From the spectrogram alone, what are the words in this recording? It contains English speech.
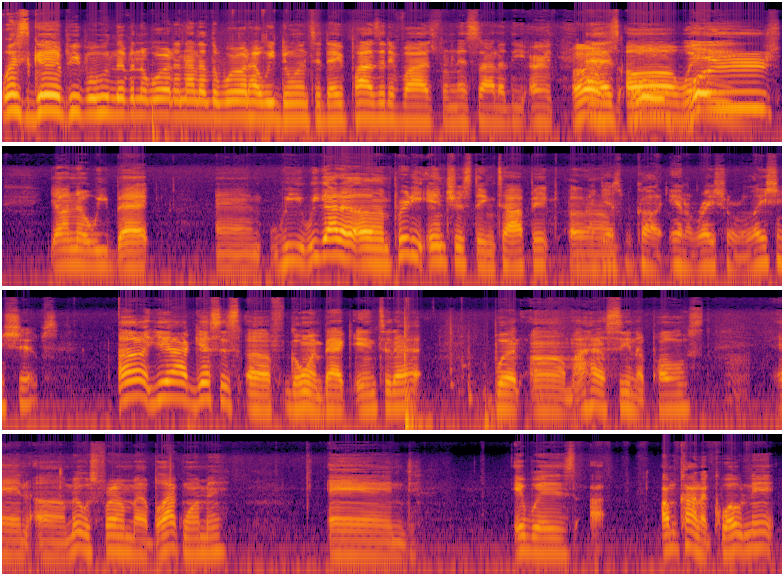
What's good, people who live in the world and out of the world? How we doing today? Positive vibes from this side of the earth, as always. Y'all know we back, and we we got a um, pretty interesting topic. Um, I guess we call it interracial relationships. Uh, yeah, I guess it's uh going back into that, but um, I have seen a post, and um, it was from a black woman, and it was I, I'm kind of quoting it,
